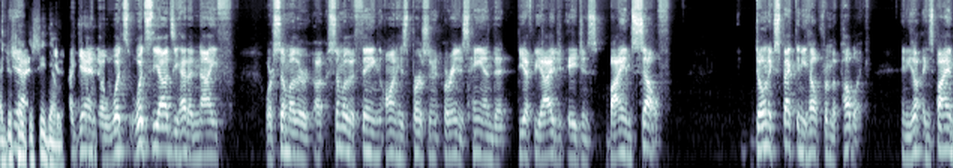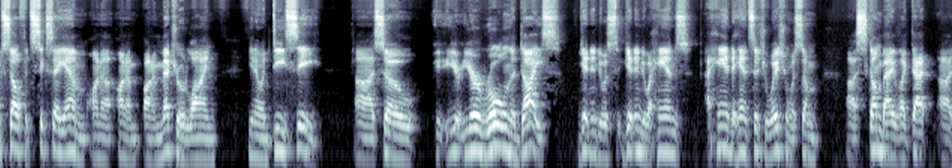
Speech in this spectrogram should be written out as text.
I just Yeah, hate to see them. Again, though, what's what's the odds he had a knife or some other uh, some other thing on his person or in his hand that the FBI agents by himself don't expect any help from the public, and he's, he's by himself at 6 a.m. on a on a on a metro line, you know, in D.C. Uh, so you're you're rolling the dice, getting into a getting into a hands a hand to hand situation with some uh, scumbag like that uh,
